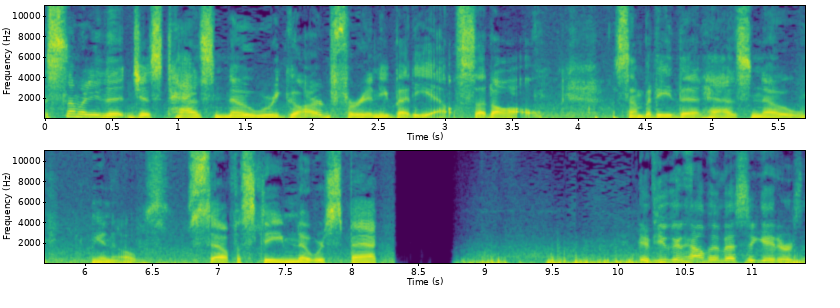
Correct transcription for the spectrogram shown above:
somebody that just has no regard for anybody else at all. Somebody that has no, you know, self esteem, no respect. If you can help investigators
